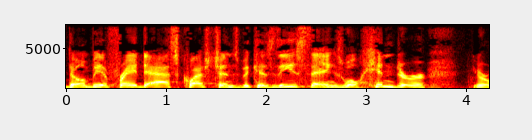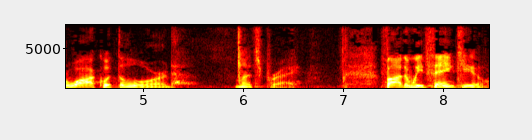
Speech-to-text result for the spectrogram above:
Don't be afraid to ask questions because these things will hinder your walk with the Lord. Let's pray. Father, we thank you.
